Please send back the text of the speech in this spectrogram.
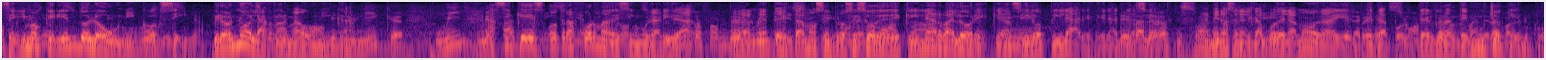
Seguimos queriendo lo único, sí, pero no la firma única. Así que es otra forma de singularidad. Realmente estamos en proceso de declinar valores que han sido pilares de la creación, al menos en el campo de la moda y el preta-porter durante mucho tiempo.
